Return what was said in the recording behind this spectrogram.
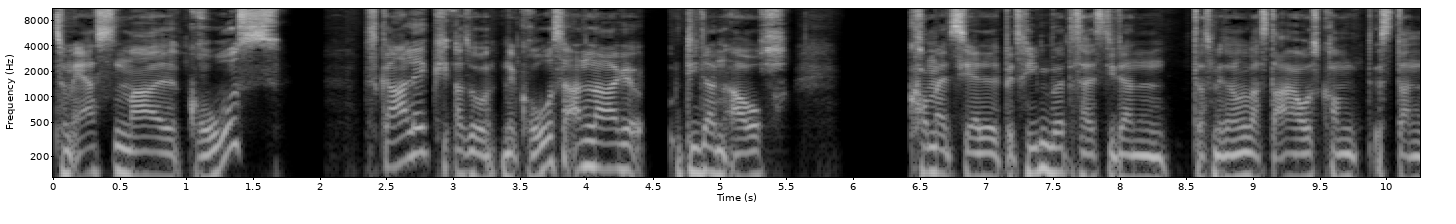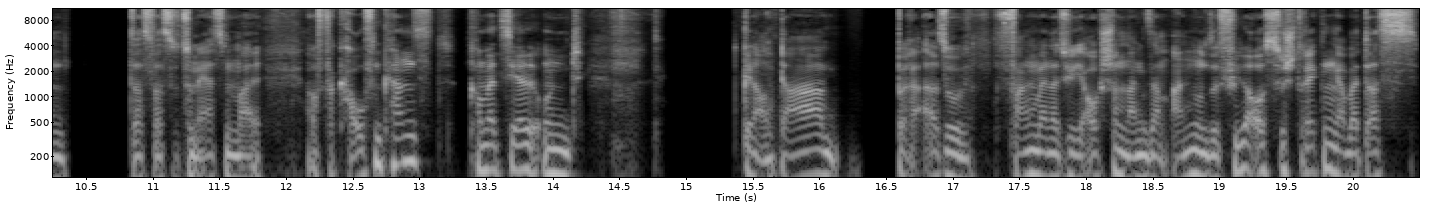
zum ersten Mal groß, skalig, also eine große Anlage, die dann auch kommerziell betrieben wird. Das heißt, die dann, das Methanol, was da rauskommt, ist dann das, was du zum ersten Mal auch verkaufen kannst, kommerziell. Und genau, da also fangen wir natürlich auch schon langsam an, unsere Fühler auszustrecken, aber das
